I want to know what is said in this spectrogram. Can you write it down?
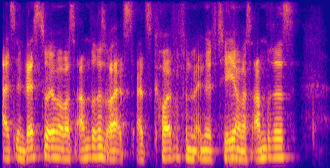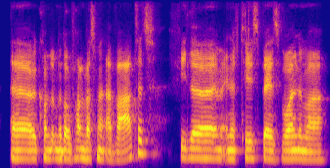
als Investor immer was anderes oder als, als Käufer von einem NFT immer was anderes. Äh, kommt immer darauf an, was man erwartet. Viele im NFT-Space wollen immer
